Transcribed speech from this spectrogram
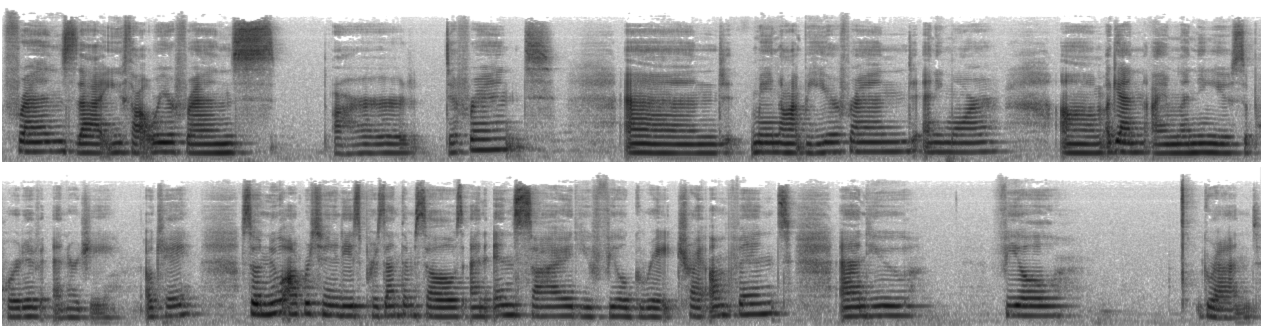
friends that you thought were your friends are different and may not be your friend anymore. Um, again, I am lending you supportive energy, okay? So, new opportunities present themselves, and inside you feel great, triumphant, and you feel grand.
